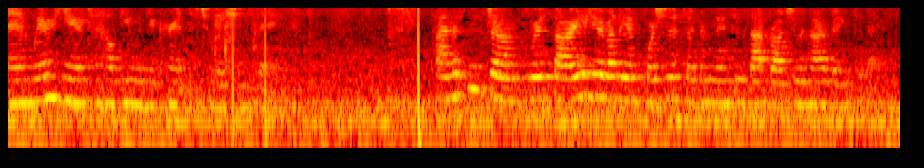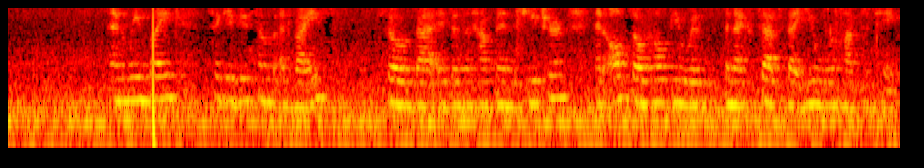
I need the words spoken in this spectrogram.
and we're here to help you with your current situation today. Hi, Mrs. Jones. We're sorry to hear about the unfortunate circumstances that brought you into our bank today. And we'd like to give you some advice so that it doesn't happen in the future, and also help you with the next steps that you will have to take.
